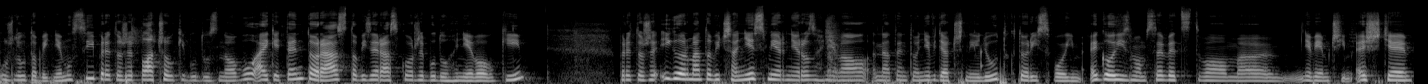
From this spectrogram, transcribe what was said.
už ľúto byť nemusí, pretože plačovky budú znovu, aj keď tento raz to vyzerá skôr, že budú hnevovky pretože Igor Matovič sa nesmierne rozhneval na tento nevďačný ľud, ktorý svojim egoizmom, sebectvom, e, neviem čím ešte,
